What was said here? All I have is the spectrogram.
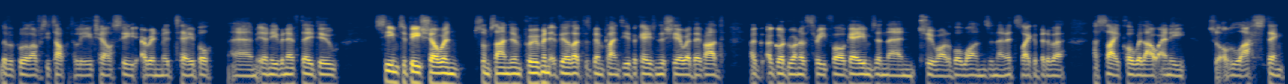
Liverpool, obviously top of the league. Chelsea are in mid-table, um, and even if they do seem to be showing some signs of improvement, it feels like there's been plenty of occasions this year where they've had a, a good run of three, four games, and then two horrible ones, and then it's like a bit of a, a cycle without any sort of lasting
